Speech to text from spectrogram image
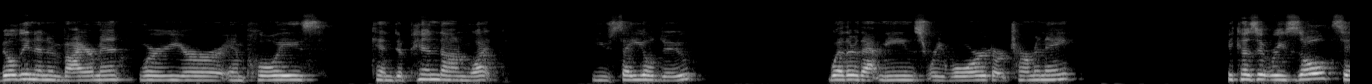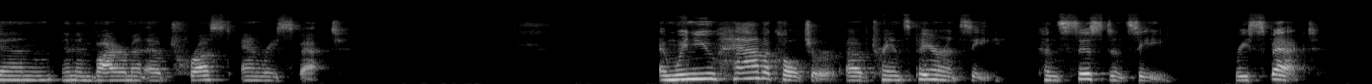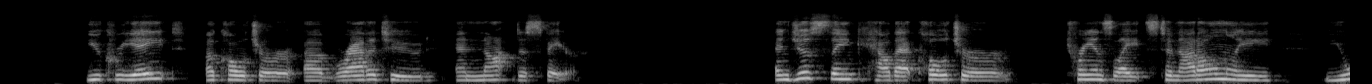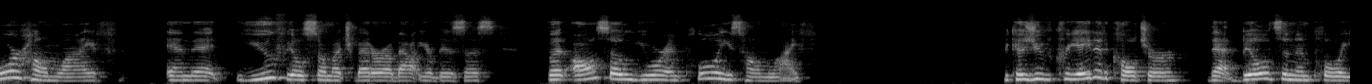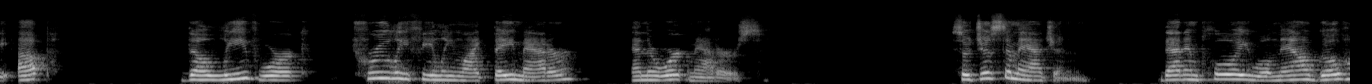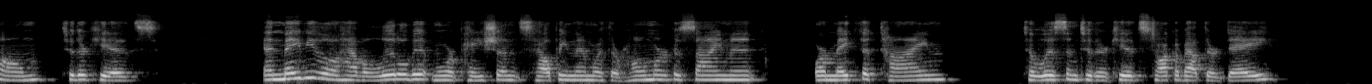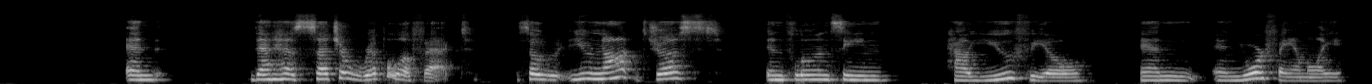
building an environment where your employees can depend on what you say you'll do, whether that means reward or terminate, because it results in an environment of trust and respect. And when you have a culture of transparency, consistency, respect, you create a culture of gratitude and not despair. And just think how that culture translates to not only your home life and that you feel so much better about your business, but also your employees' home life because you've created a culture that builds an employee up. They'll leave work truly feeling like they matter and their work matters. So just imagine that employee will now go home to their kids and maybe they'll have a little bit more patience helping them with their homework assignment or make the time to listen to their kids talk about their day and that has such a ripple effect so you're not just influencing how you feel and and your family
